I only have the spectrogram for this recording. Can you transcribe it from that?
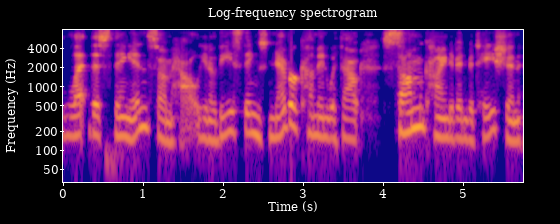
let this thing in somehow. You know, these things never come in without some kind of invitation.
